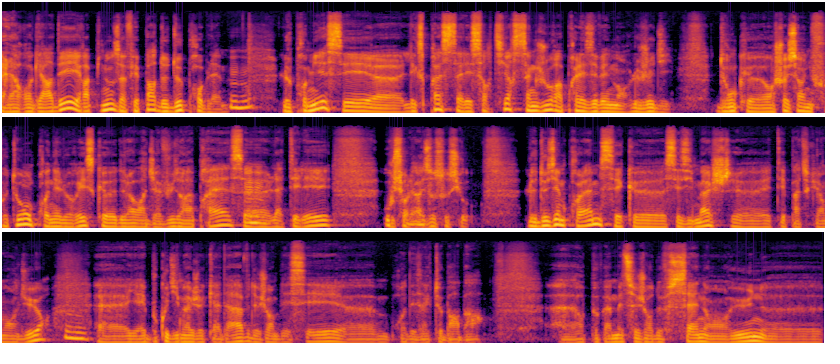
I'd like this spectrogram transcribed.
Elle a regardé et rapidement nous a fait part de deux problèmes. Mhm. Le premier, c'est euh, l'Express allait sortir cinq jours après les événements, le jeudi. Donc, euh, en choisissant une photo, on prenait le risque de l'avoir déjà vue dans la presse, euh, la télé ou sur les réseaux sociaux. Le deuxième problème, c'est que ces images euh, étaient particulièrement dures. Mhm. Euh, il y avait beaucoup d'images de cadavres, de gens blessés, euh, bon, des actes barbares. Euh, on peut pas mettre ce genre de scène en une, euh,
